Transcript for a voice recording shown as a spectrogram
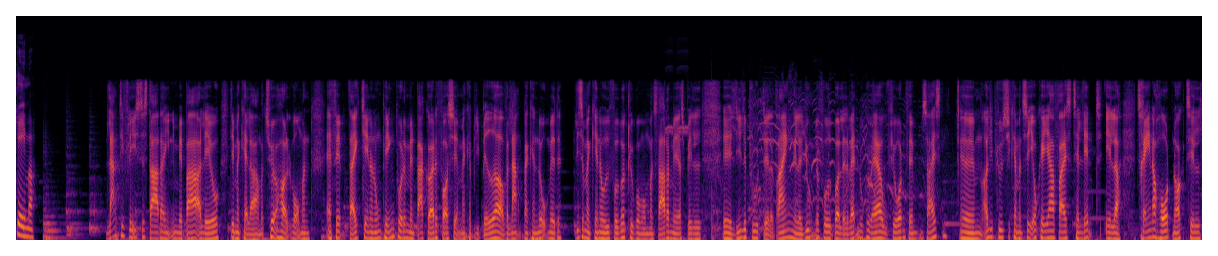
gamer? Langt de fleste starter egentlig med bare at lave det, man kalder amatørhold, hvor man er fem, der ikke tjener nogen penge på det, men bare gør det for at se, om man kan blive bedre, og hvor langt man kan nå med det. Ligesom man kender ude i fodboldklubber, hvor man starter med at spille øh, lilleput, eller drengen, eller juniorfodbold, eller hvad det nu kan være, u 14, 15, 16. Øhm, og lige pludselig kan man se, okay, jeg har faktisk talent, eller træner hårdt nok til,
